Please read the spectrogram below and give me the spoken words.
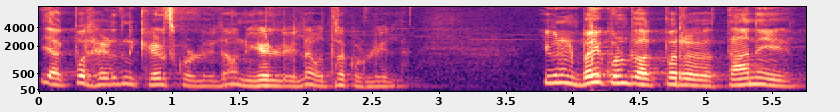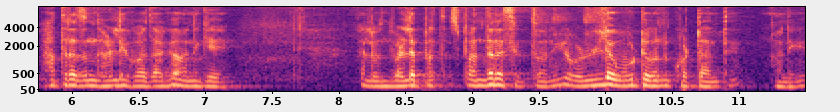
ಈ ಅಕ್ಬರ್ ಹೇಳಿದ್ನ ಕೇಳಿಸ್ಕೊಳ್ಳಲಿಲ್ಲ ಅವನು ಹೇಳಲಿಲ್ಲ, ಉತ್ತರ ಕೊಡಲಿಲ್ಲ. ಇವನನ್ನು ಬೈಕೊಂಡು ಅಕ್ಬರ್ ತಾನೇ ಹತ್ತಿರದಿಂದ ಹಳ್ಳಿಗೆ ಹೋದಾಗ ಅವನಿಗೆ ಅಲ್ಲಿ ಒಂದು ಒಳ್ಳೆ ಸ್ಪಂದನೆ ಸಿಕ್ತು ಅವನಿಗೆ ಒಳ್ಳೆ ಊಟವನ್ನು ಕೊಟ್ಟಂತೆ ಅವನಿಗೆ.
